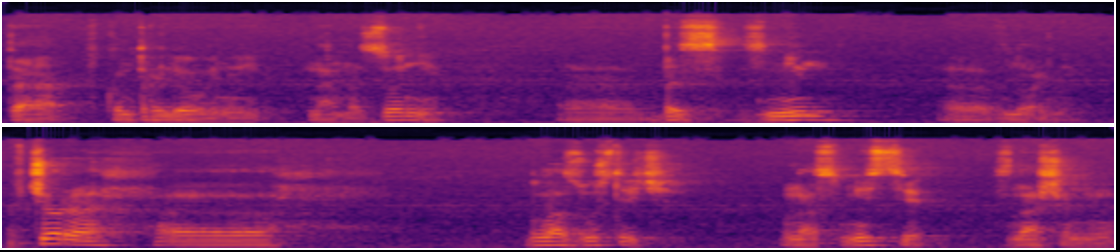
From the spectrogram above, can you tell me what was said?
та в контрольованій нами зоні е, без змін е, в нормі. Вчора е, була зустріч у нас в місті з нашими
